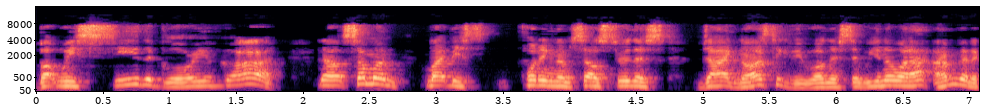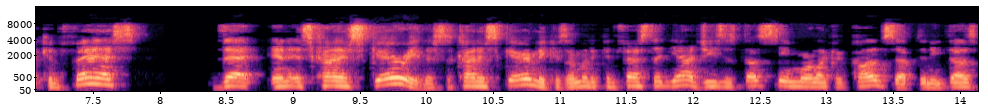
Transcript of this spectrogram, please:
but we see the glory of God. Now, someone might be putting themselves through this diagnostic, will, and they say, well, you know what? I, am going to confess that, and it's kind of scary. This is kind of scaring me because I'm going to confess that, yeah, Jesus does seem more like a concept than he does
